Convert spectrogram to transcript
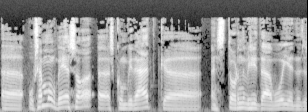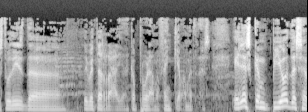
eh, ho sap molt bé això, eh, el convidat que ens torna a visitar avui en els estudis de, de Beta Ràdio, aquest programa, Fent Quilòmetres. Ell és campió de la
